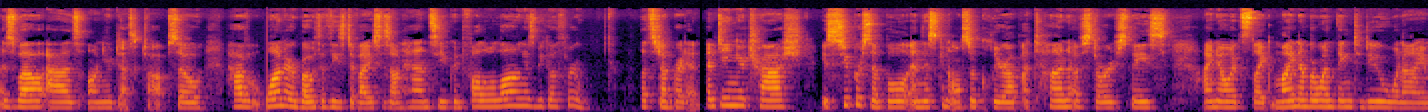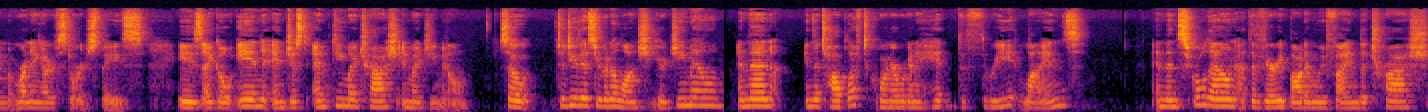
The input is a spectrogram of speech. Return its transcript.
as well as on your desktop. So have one or both of these devices on hand so you can follow along as we go through. Let's jump right in. Emptying your trash is super simple and this can also clear up a ton of storage space. I know it's like my number one thing to do when I'm running out of storage space is I go in and just empty my trash in my Gmail. So to do this, you're going to launch your Gmail, and then in the top left corner, we're going to hit the three lines, and then scroll down at the very bottom, we find the trash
